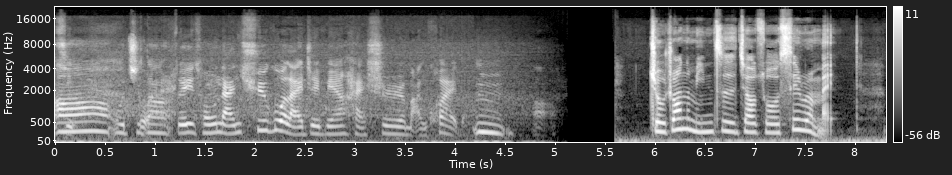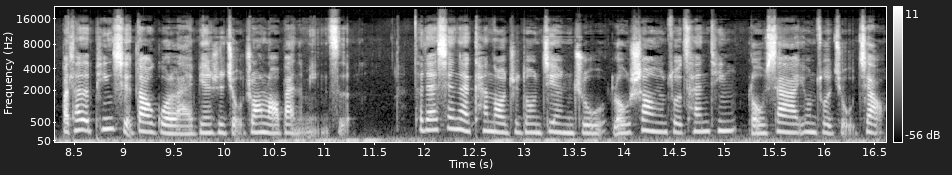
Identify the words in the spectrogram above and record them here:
近。哦，我知道。所以从南区过来这边还是蛮快的。嗯，酒庄的名字叫做 s i r a m e 把它的拼写倒过来便是酒庄老板的名字。大家现在看到这栋建筑，楼上用作餐厅，楼下用作酒窖。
